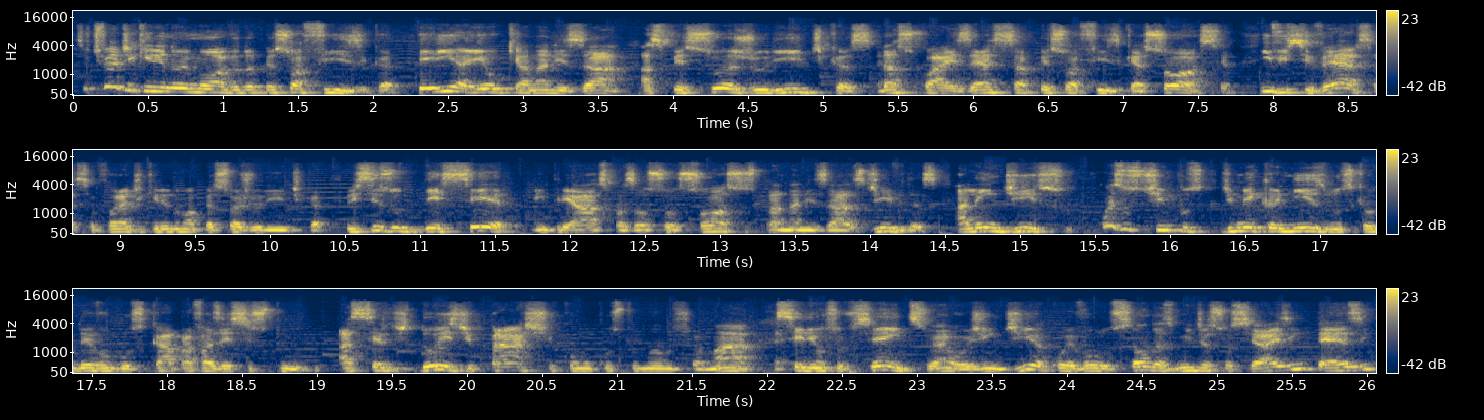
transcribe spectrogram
Se eu estiver adquirindo um imóvel da pessoa física, teria eu que analisar as pessoas jurídicas das quais essa pessoa física física é sócia e vice-versa, se eu for adquirindo uma pessoa jurídica, preciso descer, entre aspas, aos seus sócios para analisar as dívidas. Além disso, quais os tipos de mecanismos que eu devo buscar para fazer esse estudo? As certidões de praxe, como costumamos chamar, seriam suficientes? Né? Hoje em dia, com a evolução das mídias sociais, em tese,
